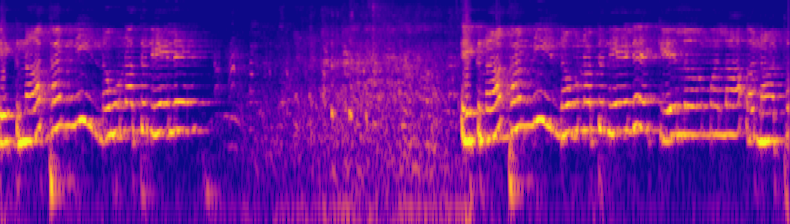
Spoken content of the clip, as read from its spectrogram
एकनाथांनी नवनाथ नेले. एकनाथांनी नवनाथ नेले केलं मला अनाथ.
